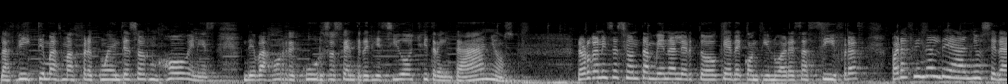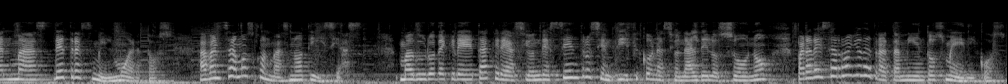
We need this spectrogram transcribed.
Las víctimas más frecuentes son jóvenes de bajos recursos entre 18 y 30 años. La organización también alertó que de continuar esas cifras, para final de año serán más de 3.000 muertos. Avanzamos con más noticias. Maduro decreta creación de Centro Científico Nacional del Ozono para desarrollo de tratamientos médicos.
